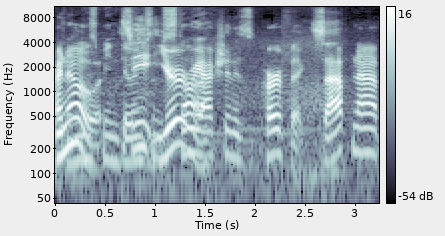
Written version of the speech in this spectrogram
I know. Been doing See, your stuff. reaction is perfect. Sapnap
